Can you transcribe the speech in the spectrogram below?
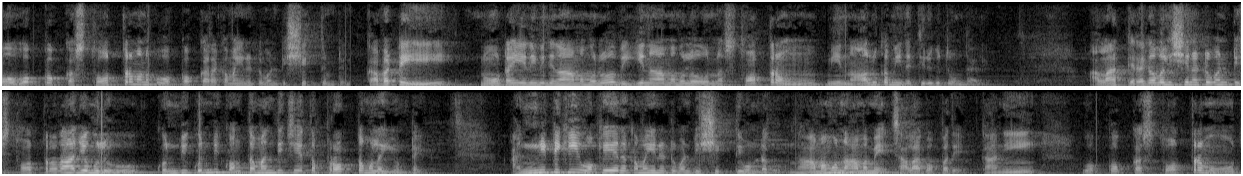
ఒక్కొక్క స్తోత్రమునకు ఒక్కొక్క రకమైనటువంటి శక్తి ఉంటుంది. కాబట్టి నూట ఎనిమిది నామములో వెయ్యి నామములో ఉన్న స్తోత్రం మీ నాలుక మీద తిరుగుతూ ఉండాలి. అలా తిరగవలసినటువంటి స్తోత్రరాజములు కొన్ని కొన్ని కొంతమంది చేత ప్రోక్తములై ఉంటాయి. అన్నిటికీ ఒకే రకమైనటువంటి శక్తి ఉండదు. నామము నామమే చాలా గొప్పదే. కానీ ఒక్కొక్క స్తోత్రము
